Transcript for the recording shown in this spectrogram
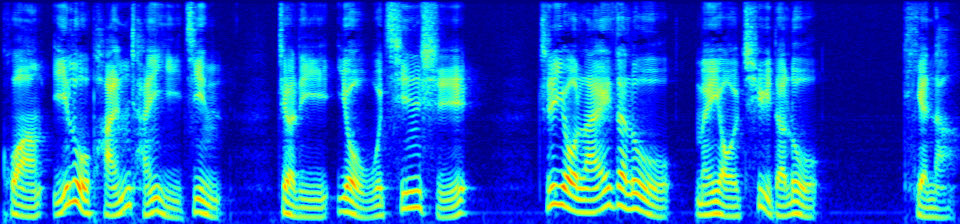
况一路盘缠已尽，这里又无侵蚀，只有来的路，没有去的路。天哪，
